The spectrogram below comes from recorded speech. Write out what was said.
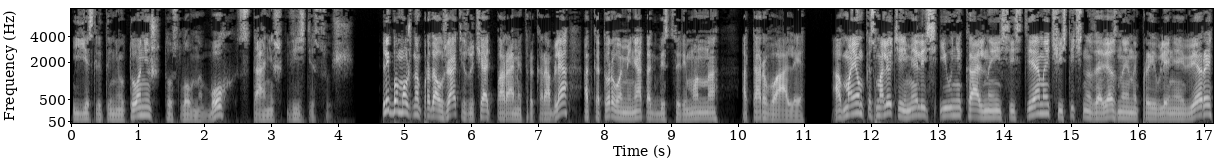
и если ты не утонешь, то словно Бог станешь вездесущ либо можно продолжать изучать параметры корабля, от которого меня так бесцеремонно оторвали. А в моем космолете имелись и уникальные системы, частично завязанные на проявление веры,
